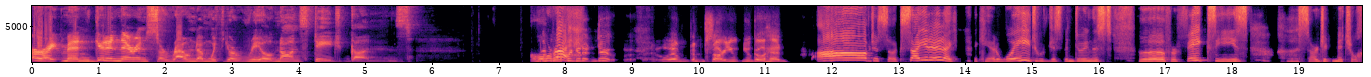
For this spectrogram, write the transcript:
All right, men, get in there and surround them with your real non-stage guns. All We're right. gonna do. I'm sorry. You you go ahead. Oh, I'm just so excited. I, I can't wait. We've just been doing this uh, for fakesies. Uh, Sergeant Mitchell,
